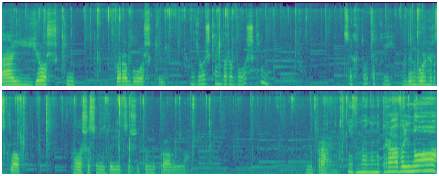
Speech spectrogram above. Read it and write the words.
Та йошкін парабошкін. Йошкін Барабошкін. Це хто такий? Один бургер склав. Але щось мені здається, що то неправильно. Неправильно. І в мене неправильно.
